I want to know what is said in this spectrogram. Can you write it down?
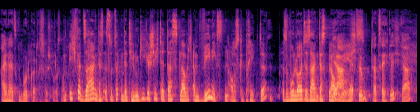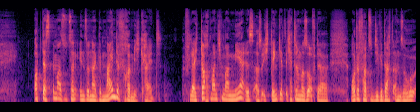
Einheitsgebot Gottes verstoßen. Und ich würde sagen, das ist sozusagen in der Theologiegeschichte das, glaube ich, am wenigsten ausgeprägte. Also wo Leute sagen, das glauben ja, wir jetzt. stimmt, tatsächlich, ja. ob das immer sozusagen in so einer Gemeindefrömmigkeit vielleicht doch manchmal mehr ist. Also ich denke jetzt, ich hatte noch mal so auf der Autofahrt zu dir gedacht an so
